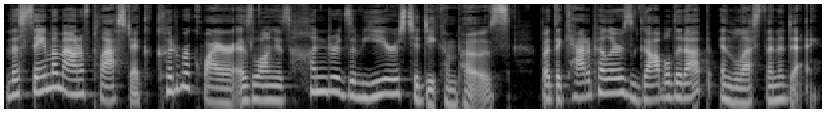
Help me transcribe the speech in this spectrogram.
The same amount of plastic could require as long as hundreds of years to decompose, but the caterpillars gobbled it up in less than a day.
